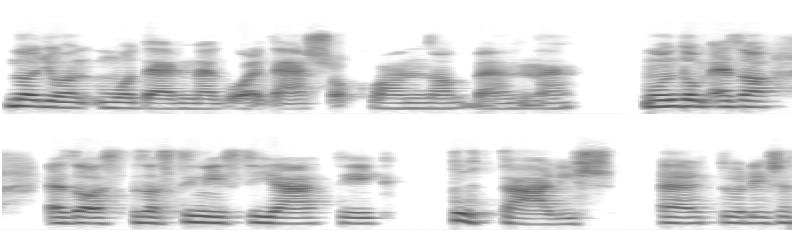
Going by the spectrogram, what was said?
nagyon modern megoldások vannak benne. Mondom, ez a, ez a, ez a színészi játék totális eltörlése,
